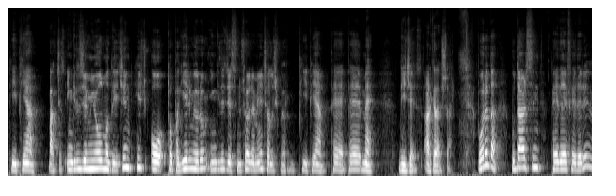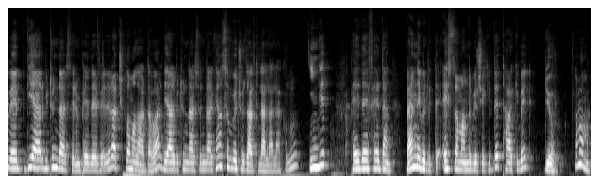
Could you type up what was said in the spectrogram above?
ppm bakacağız. İngilizcem iyi olmadığı için hiç o topa girmiyorum. İngilizcesini söylemeye çalışmıyorum. ppm, ppm diyeceğiz arkadaşlar. Bu arada bu dersin pdf'leri ve diğer bütün derslerin pdf'leri açıklamalarda var. Diğer bütün derslerin derken sıvı ve çözeltilerle alakalı. İndir pdf'den benle birlikte eş zamanlı bir şekilde takip et diyorum. Tamam mı?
